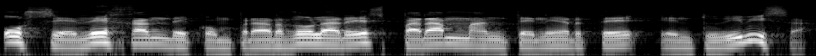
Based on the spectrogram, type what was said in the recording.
o se dejan de comprar dólares para mantenerte en tu divisa.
